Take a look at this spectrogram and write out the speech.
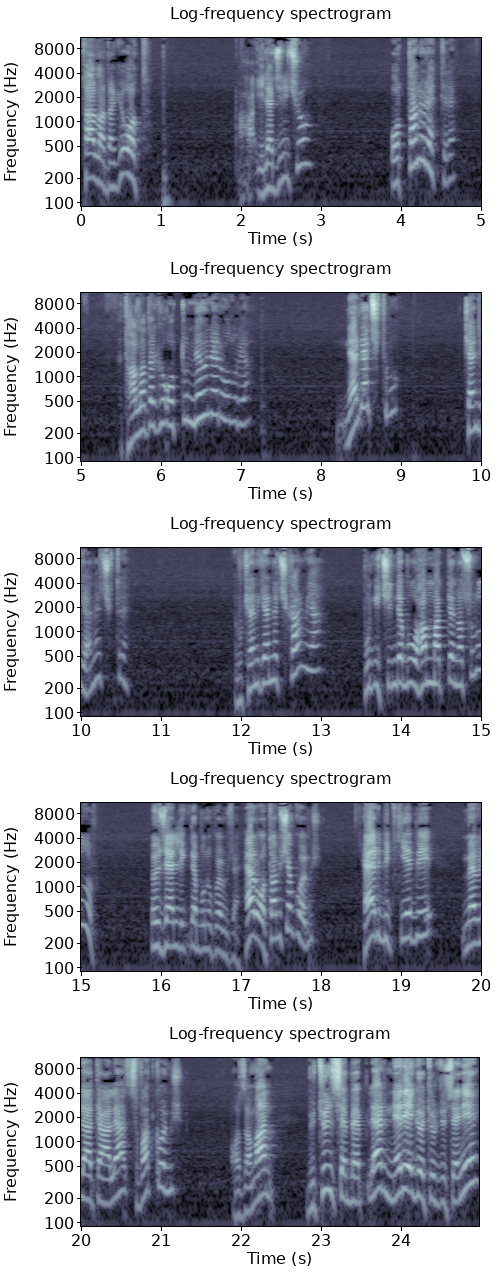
tarladaki ot. Aha, ilacın içi o. Ottan ürettiler. Tarladaki otun ne öneri olur ya? Nereden çıktı bu? Kendi kendine çıktı. E, bu kendi kendine çıkar mı ya? Bunun içinde bu ham madde nasıl olur? Özellikle bunu koymuşlar. Her ota bir şey koymuş. Her bitkiye bir Mevla Teala sıfat koymuş. O zaman bütün sebepler nereye götürdü seni?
